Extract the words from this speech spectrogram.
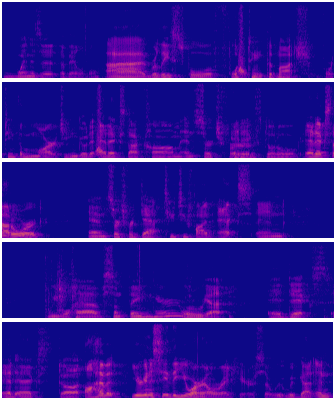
when is it available? Uh, released for 14th of March, 14th of March. You can go to edX.com and search for edX.org. edX.org and search for DAT225X, and we will have something here. What do we got? edX. edX. Dot. I'll have it. You're going to see the URL right here. So we, we've got, and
